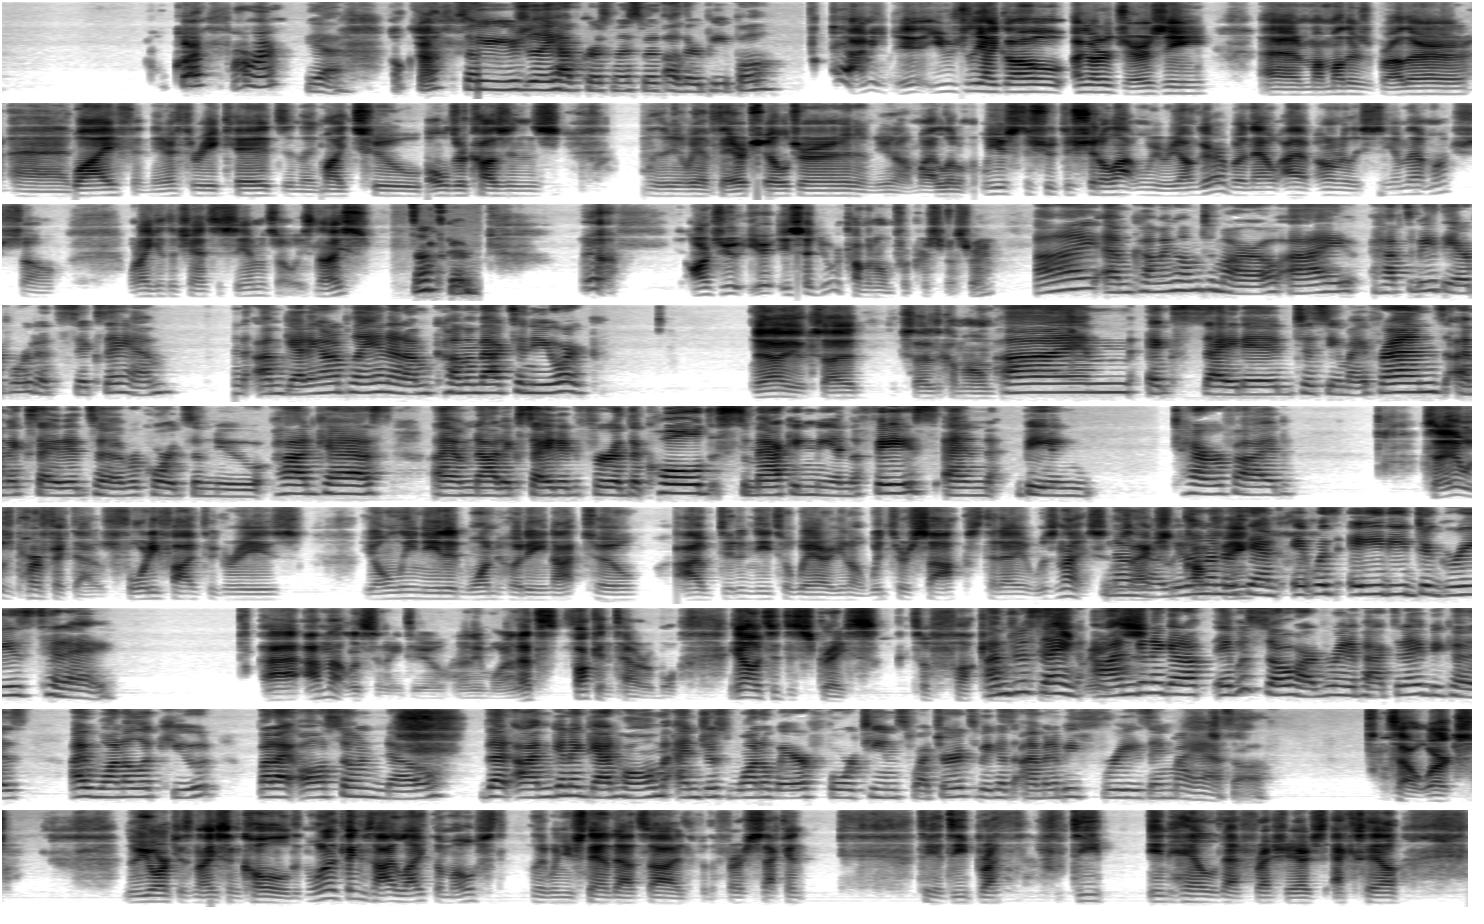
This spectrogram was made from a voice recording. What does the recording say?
okay, all right, Yeah. okay. So you usually have Christmas with other people? Yeah, I mean, it, usually I go I go to Jersey, and my mother's brother and wife and their three kids, and then my two older cousins. You know, we have their children, and you know, my little. We used to shoot the shit a lot when we were younger, but now I, I don't really see them that much. So when I get the chance to see them, it's always nice. That's good. Yeah. Aren't you, you? You said you were coming home for Christmas, right? I am coming home tomorrow. I have to be at the airport at 6 a.m. And I'm getting on a plane and I'm coming back to New York. Yeah, you excited? Excited to come home? I'm excited to see my friends. I'm excited to record some new podcasts. I am not excited for the cold smacking me in the face and being terrified. Today it was perfect out. It was 45 degrees. You only needed one hoodie, not two. I didn't need to wear, you know, winter socks today. It was nice. It No, was no, you don't comfy. understand. It was 80 degrees today. I, I'm not listening to you anymore. That's fucking terrible. You know, it's a disgrace. It's a fucking. I'm just saying, I'm gonna get up. It was so hard for me to pack today because I want to look cute, but I also know that I'm gonna get home and just want to wear 14 sweatshirts because I'm gonna be freezing my ass off. That's how it works. New York is nice and cold. One of the things I like the most, like when you stand outside for the first second, take a deep breath, deep inhale of that fresh air, just exhale,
